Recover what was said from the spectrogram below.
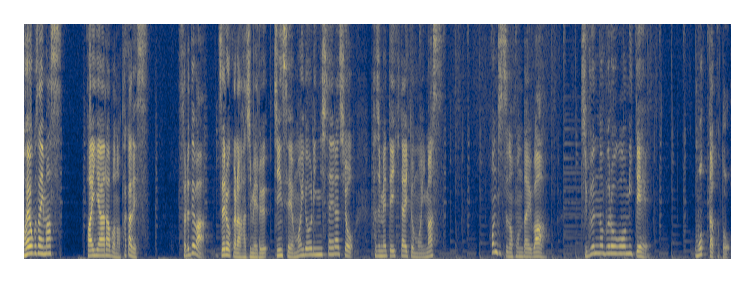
おはようございます。ファイヤーラボのタカです。それでは、ゼロから始める人生思い通りにしたいラジオ、始めていきたいと思います。本日の本題は、自分のブログを見て思ったこと。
